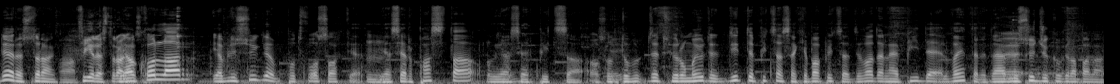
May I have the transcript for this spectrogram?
det är en restaurang. Ah, Fin restaurang Jag alltså. kollar, jag blir sugen på två saker. Mm. Jag ser pasta och jag ser pizza. Alltså, Okej. de, det, hur de har gjort det, det är inte pizza, så kebabpizza, det var den här pide, eller vad heter det? Det här Eh, med sujuko grabbarna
